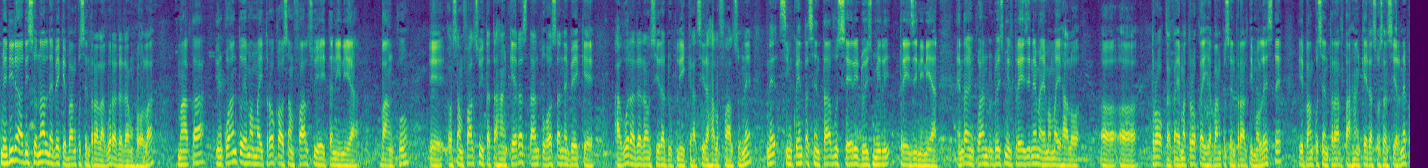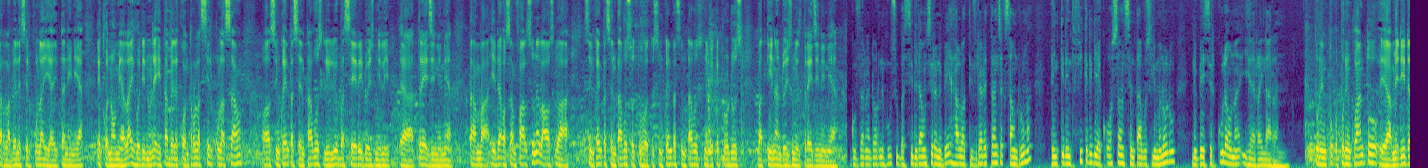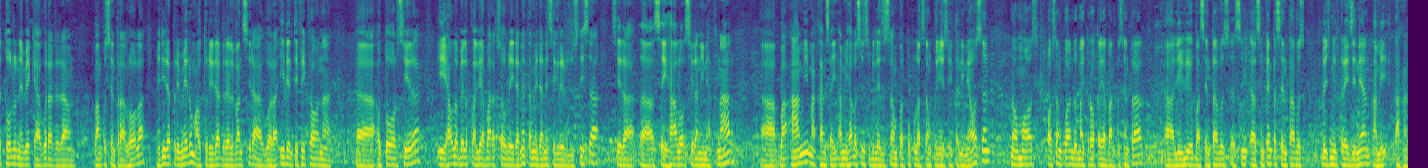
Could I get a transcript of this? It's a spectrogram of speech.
Medida adicional neve que Banco Central agora da rola, maka enquanto ema mai troca osam falso e itaninia banco, e osam falso ita tahanqueras tanto osa nebe que agora darão sira duplica sira halo falso né né 50 centavos série 2013 ninia então enquanto 2013 né mas mai halo uh, uh, troca é uma troca e Banco Central Timor-Leste e Banco Central tahanqueira sosan sirne para la bele circula e itaninia economia lá e hodinune ita bele controla a circulação uh, 50 centavos liliu ba série 2013 ninia tamba ida osam falso ne laos ba 50 centavos otu hotu 50 centavos nebe que produz batina 2013 ninia Governador Nehusu Basiri Daun Sira Nebe halo atividade transação ruma tem que identificar de dia osam centavos limanolo nebe circula una iha railaran. Por, por enquanto, a medida tolo nebe que agora da Banco Central rola, medida primeiro, uma autoridade relevante será agora identifica uma uh, autor será e aula bela qualia barak sobre ida também da segredo de justiça será uh, sei halo será nina knar ba ami makan sai ami. Halo sensibilização para a população conhecer itanine osan nomos osan quando mai troca a Banco Central. Uh, liliu ba centavos uh, 50 centavos 2013 nian ami tahan.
